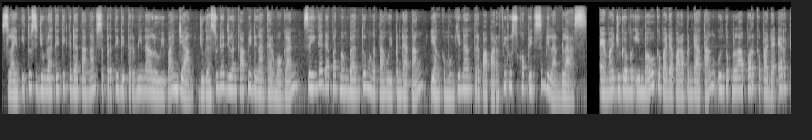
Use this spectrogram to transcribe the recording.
Selain itu, sejumlah titik kedatangan seperti di Terminal Lewi Panjang juga sudah dilengkapi dengan termogan sehingga dapat membantu mengetahui pendatang yang kemungkinan terpapar virus COVID-19. Emma juga mengimbau kepada para pendatang untuk melapor kepada RT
